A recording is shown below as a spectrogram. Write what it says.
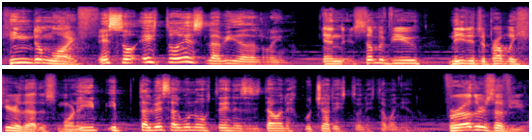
kingdom life. Eso, esto es la vida del reino. And some of you needed to probably hear that this morning. Y, y tal vez algunos de ustedes necesitaban escuchar esto en esta mañana. For others of you,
